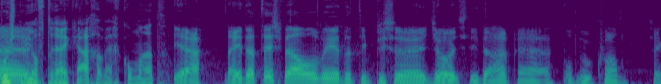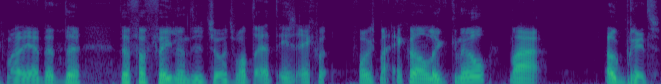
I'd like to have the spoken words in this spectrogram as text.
Push me off track. Ja, ga weg, kom maat. Ja, nee, dat is wel weer de typische George die daar eh, op de hoek kwam. Zeg maar, ja, de, de, de vervelende George. Want het is echt, volgens mij echt wel een leuke knul, maar ook Brits.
